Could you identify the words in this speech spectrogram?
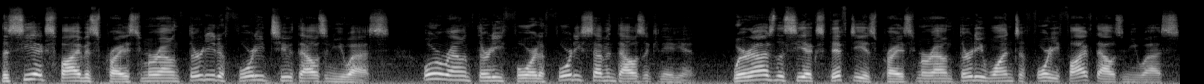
The CX5 is priced from around 30 to 42,000 US, or around 34 to 47,000 Canadian. Whereas the CX50 is priced from around 31 to 45,000 US,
